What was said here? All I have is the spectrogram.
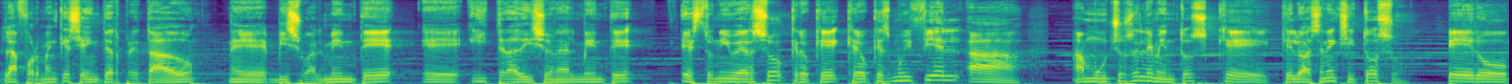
La forma en que se ha interpretado eh, visualmente eh, y tradicionalmente este universo, creo que, creo que es muy fiel a, a muchos elementos que, que lo hacen exitoso. Pero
